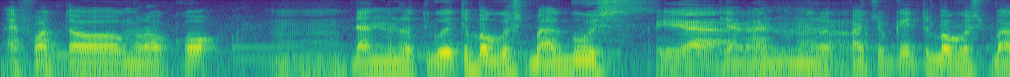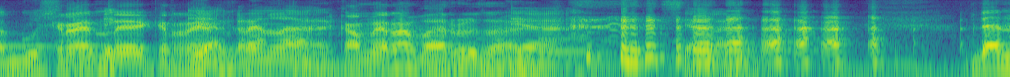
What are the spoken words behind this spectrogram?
eh foto ngerokok. Dan menurut gue itu bagus-bagus Iya. ya kan menurut Pak Cukai itu bagus-bagus Keren Tapi- deh, keren. iya, keren lah Kamera baru Iya, soalnya. sialan. Dan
